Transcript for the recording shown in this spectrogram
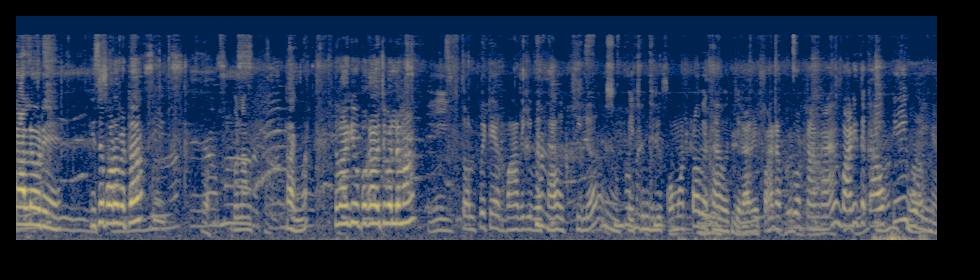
কালো রে। কিসে পড়ো বেটা? তোমার কি উপকার হয়েছে বললে মা? এই তলপেটে বাঁ দিকে ব্যথা হচ্ছিল পেছন দিকে কোমরটাও ব্যথা হচ্ছিল আর এই পাটা পুরো টানা আমি বাড়িতে কাউকেই বলি না।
